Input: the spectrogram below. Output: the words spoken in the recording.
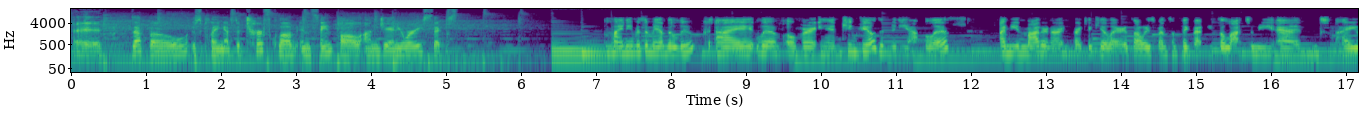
Hey. Zeppo is playing at the Turf Club in St. Paul on January 6th. My name is Amanda Luke. I live over in Kingfield in Minneapolis. I mean, modern art in particular, it's always been something that means a lot to me, and I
